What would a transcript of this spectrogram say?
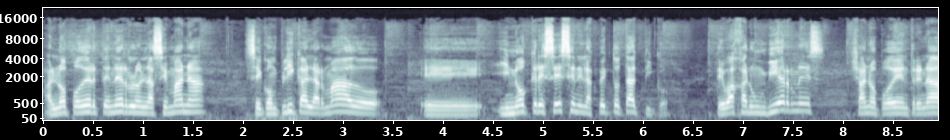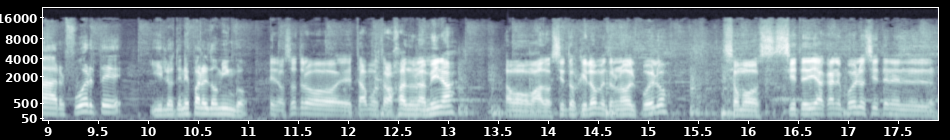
al no poder tenerlo en la semana, se complica el armado eh, y no creces en el aspecto táctico. Te bajan un viernes, ya no podés entrenar fuerte y lo tenés para el domingo. Nosotros eh, estamos trabajando en una mina, estamos a 200 kilómetros ¿no? del pueblo. Somos siete días acá en el pueblo, siete en,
